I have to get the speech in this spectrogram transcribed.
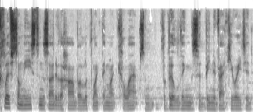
Cliffs on the eastern side of the harbour looked like they might collapse and the buildings had been evacuated.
